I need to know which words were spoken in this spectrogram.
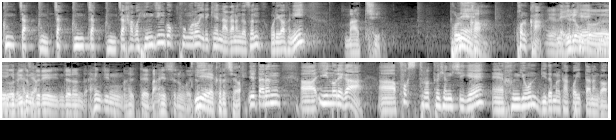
쿵짝, 쿵짝, 쿵짝, 쿵짝 하고 행진곡풍으로 이렇게 나가는 것은 우리가 흔히 네, 폴카. 폴카. 예, 네, 이 정도의 그 얘기를 하죠. 리듬들이 이제는 행진할 때 많이 쓰는 거죠. 예, 그렇죠. 일단은 아, 이 노래가 아, 폭스트로트 형식의 에, 흥겨운 리듬을 갖고 있다는 거.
